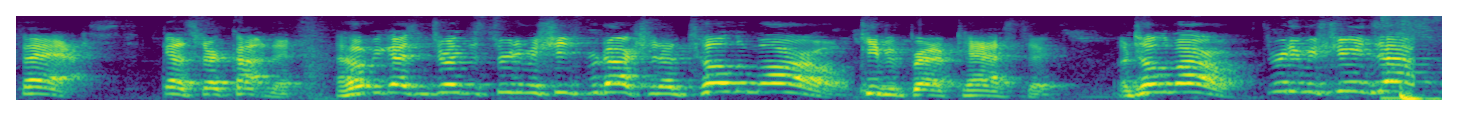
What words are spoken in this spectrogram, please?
fast. Gotta start cutting it. I hope you guys enjoyed this 3D Machines production. Until tomorrow, keep it Braptastic. Until tomorrow, 3D Machines out!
